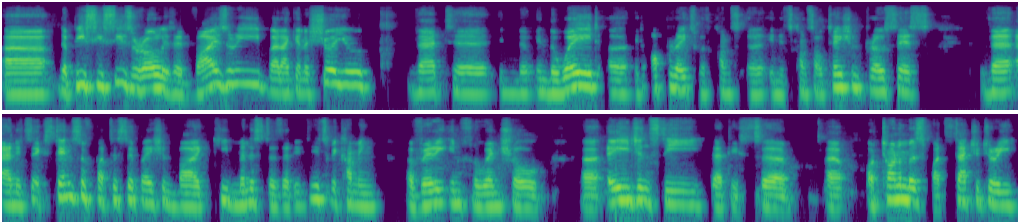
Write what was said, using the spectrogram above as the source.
Uh, the PCC's role is advisory, but I can assure you that uh, in, the, in the way it, uh, it operates with uh, in its consultation process the, and its extensive participation by key ministers, that it is becoming a very influential agency that is uh, uh, autonomous but statutory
